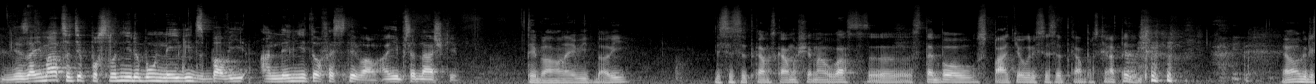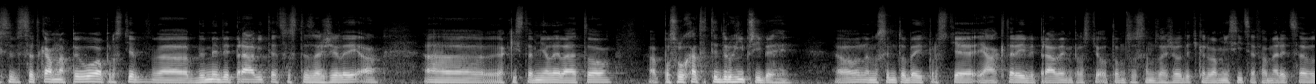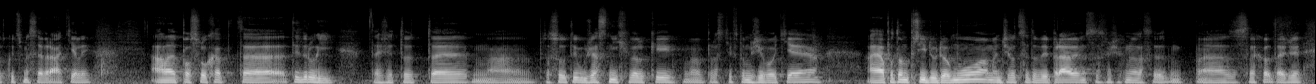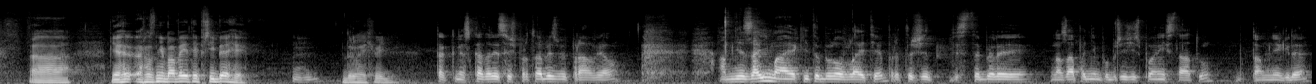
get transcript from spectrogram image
Mě zajímá, co tě poslední dobou nejvíc baví a není to festival, ani přednášky. Ty byla nejvíc baví? Když se setkám s kámošem a u vás eh, s tebou, s Páťou, když se setkám prostě na pivu. Jo, když se setkám na pivu a prostě eh, vy mi vyprávíte, co jste zažili a, eh, jaký jste měli léto a poslouchat ty druhý příběhy. Jo, nemusím to být prostě já, který vyprávím prostě o tom, co jsem zažil teďka dva měsíce v Americe, odkud jsme se vrátili, ale poslouchat eh, ty druhý. Takže to, to, je, to jsou ty úžasné chvilky prostě v tom životě a, a já potom přijdu domů a manželce to vyprávím, co jsem všechno zase zaslechl, takže mě hrozně baví ty příběhy mm-hmm. druhých lidí. Tak dneska tady jsi proto, abys vyprávěl. A mě zajímá, jaký to bylo v létě, protože vy jste byli na západním pobřeží Spojených států, tam někde.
